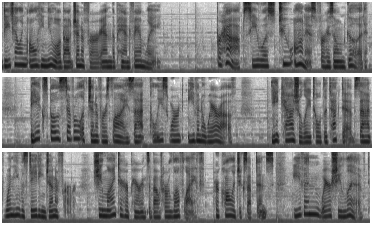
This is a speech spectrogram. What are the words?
detailing all he knew about Jennifer and the Pan family. Perhaps he was too honest for his own good. He exposed several of Jennifer's lies that police weren't even aware of. He casually told detectives that when he was dating Jennifer, she lied to her parents about her love life, her college acceptance, even where she lived.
